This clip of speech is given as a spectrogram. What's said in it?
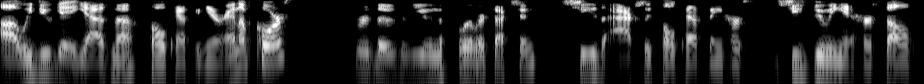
uh, we do get Jasnah soul casting here, and of course, for those of you in the spoiler section, she's actually soul casting her. She's doing it herself.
